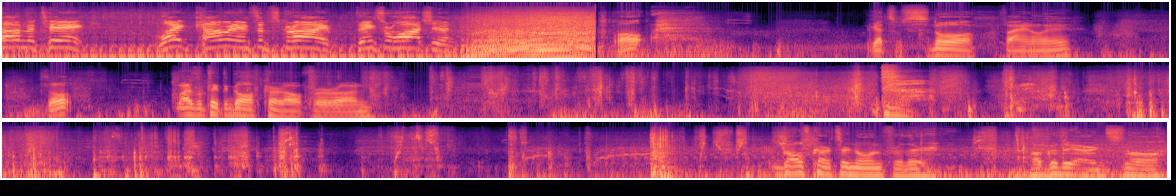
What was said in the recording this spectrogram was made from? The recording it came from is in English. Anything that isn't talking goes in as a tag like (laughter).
Tom the Tank. Like, comment, and subscribe. Thanks for watching. Well, we got some snow finally. So, might as well take the golf cart out for a run. (sighs) (laughs) Golf carts are known for their how good they are in snow.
